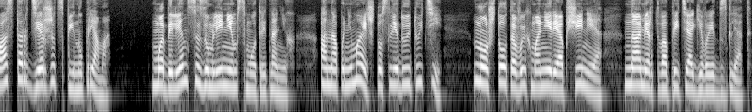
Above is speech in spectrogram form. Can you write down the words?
пастор держит спину прямо. Маделен с изумлением смотрит на них. Она понимает, что следует уйти, но что-то в их манере общения намертво притягивает взгляд.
